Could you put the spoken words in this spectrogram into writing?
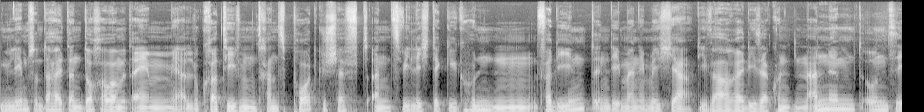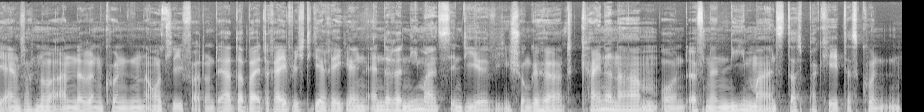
Lebensunterhalt dann doch aber mit einem ja, lukrativen Transport Transportgeschäft an zwielichtige Kunden verdient, indem er nämlich ja die Ware dieser Kunden annimmt und sie einfach nur anderen Kunden ausliefert. Und er hat dabei drei wichtige Regeln. Ändere niemals den Deal, wie schon gehört, keine Namen und öffne niemals das Paket des Kunden.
